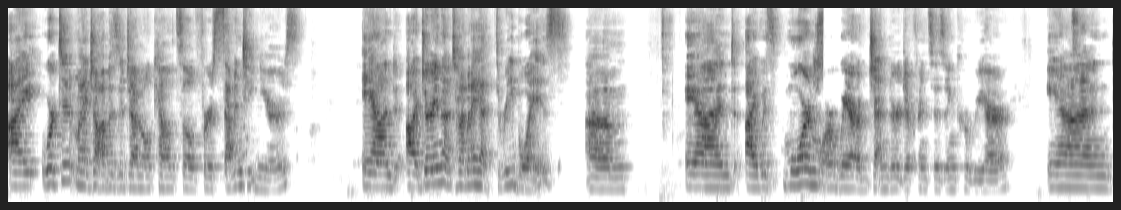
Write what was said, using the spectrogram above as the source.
I worked at my job as a general counsel for 17 years. And uh, during that time, I had three boys. Um, and I was more and more aware of gender differences in career. And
